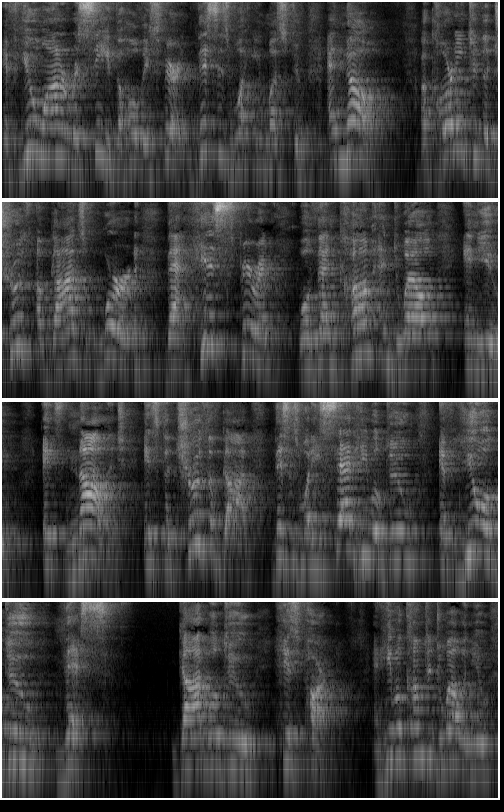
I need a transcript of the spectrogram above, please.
If you want to receive the Holy Spirit, this is what you must do. And know, according to the truth of God's word, that His Spirit will then come and dwell in you. It's knowledge, it's the truth of God. This is what He said He will do if you will do this. God will do His part and he will come to dwell in you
